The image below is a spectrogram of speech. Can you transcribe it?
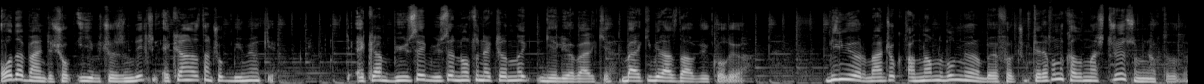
o da bence çok iyi bir çözüm değil. Çünkü ekran zaten çok büyümüyor ki. Ekran büyüse büyüse notun ekranına geliyor belki. Belki biraz daha büyük oluyor. Bilmiyorum ben çok anlamlı bulmuyorum bu eforu. Çünkü telefonu kalınlaştırıyorsun bir noktada da.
